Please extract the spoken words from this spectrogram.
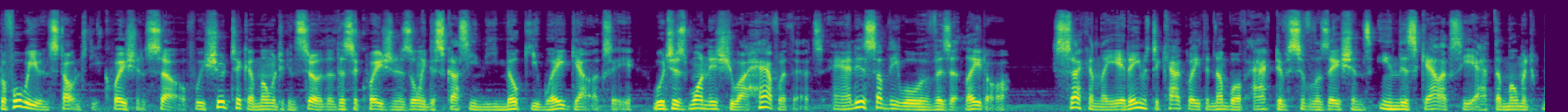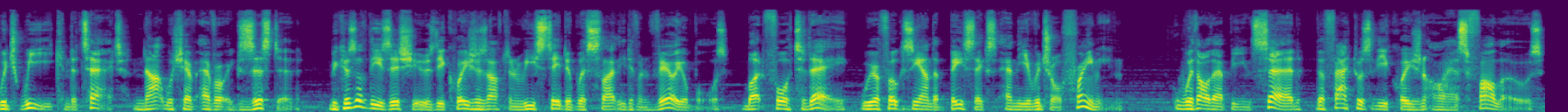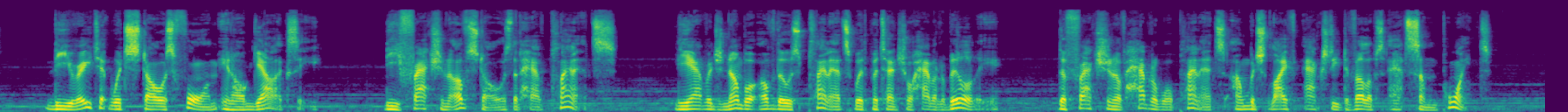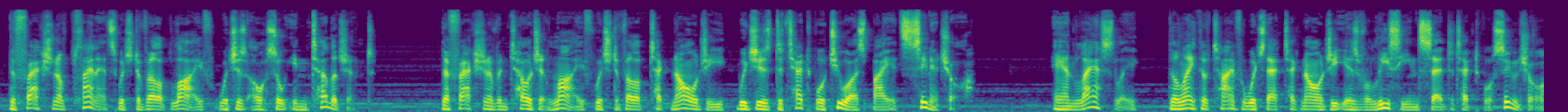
Before we even start into the equation itself, we should take a moment to consider that this equation is only discussing the Milky Way galaxy, which is one issue I have with it, and is something we'll revisit later. Secondly, it aims to calculate the number of active civilizations in this galaxy at the moment which we can detect, not which have ever existed. Because of these issues, the equation is often restated with slightly different variables, but for today, we are focusing on the basics and the original framing, with all that being said, the factors of the equation are as follows. The rate at which stars form in our galaxy, the fraction of stars that have planets, the average number of those planets with potential habitability, the fraction of habitable planets on which life actually develops at some point, the fraction of planets which develop life which is also intelligent, the fraction of intelligent life which develop technology which is detectable to us by its signature and lastly, the length of time for which that technology is releasing said detectable signature.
